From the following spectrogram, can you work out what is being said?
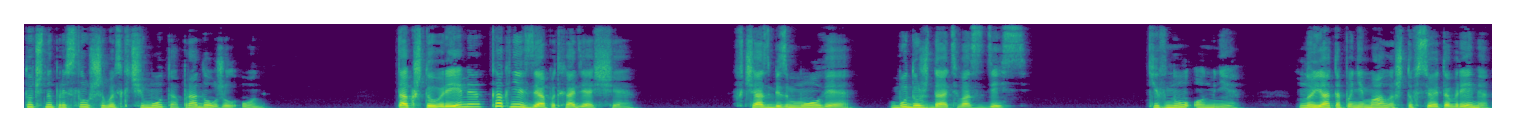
точно прислушиваясь к чему-то, продолжил он. «Так что время как нельзя подходящее. В час безмолвия буду ждать вас здесь». Кивнул он мне, но я-то понимала, что все это время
